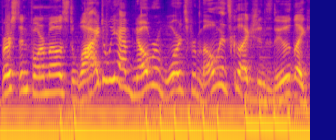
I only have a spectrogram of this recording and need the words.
First and foremost, why do we have no rewards for moments collections, dude? Like,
